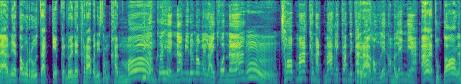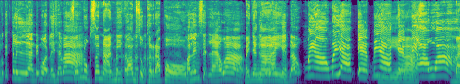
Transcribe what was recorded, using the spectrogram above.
แล้วเนี่ยต้องรู้จักเก็บกันด้วยนะครับ อันนี้สำคัญมากพี่เหลิมเคยเห็นนะ มีน้องๆหลาย ๆ คนนะอืมชอบมากถนัดมากเลยครับในการครับเล่นของเล่นเอามาเล่นเนี่ยอ่าถูกต้องแล้วมันก็เกลื่อนไปหมดเลยใช่ป่ะสนุกสนานมีความสุขครับผมพอเล่นเสร็จแล้วว่าเป็นยังไงเวลาเก็บแล้วไม่เอาไม่อยากเก็บไม่อยากเก็บเนี่ยไม่เอาว่ะแบ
